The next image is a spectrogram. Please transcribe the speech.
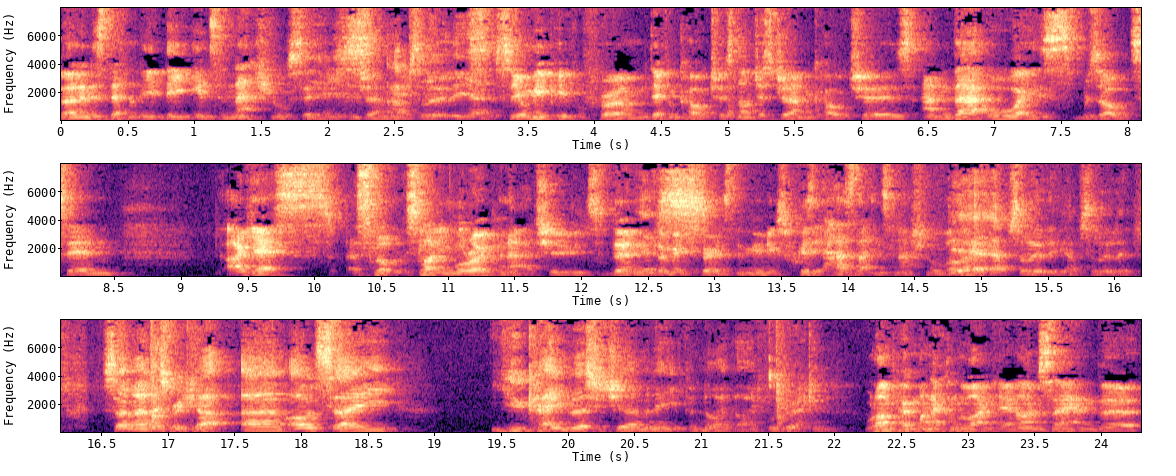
Berlin is definitely the international city Yes, in Germany. absolutely, yeah. So, you'll meet people from different cultures, not just German cultures, and that always results in, I guess, a sl- slightly more open attitude than, than we Yes. experienced in Munich because it has that international vibe. Yeah, absolutely, absolutely. So, man, let's recap. Um, I would say UK versus Germany for nightlife. What do you reckon? Well, I'm putting my neck on the line here, and I'm saying that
